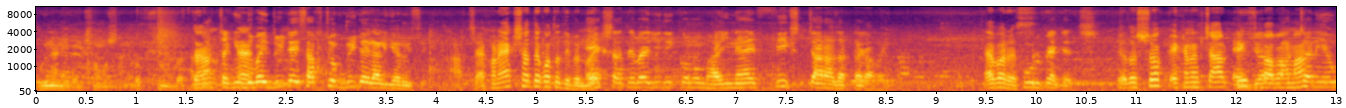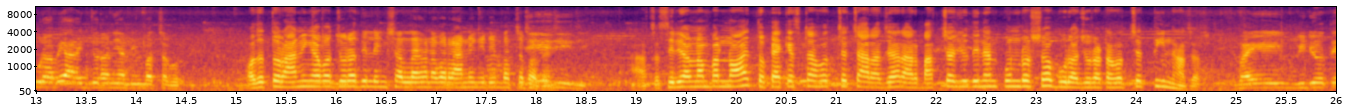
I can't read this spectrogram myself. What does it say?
গুইনা নেবেন সমস্যা নেই। বাচ্চা কিন্তু ভাই দুইটাই সাপচোক দুইটাই লাল গিয়া রয়েছে আচ্ছা এখন একসাথে কত দিবেন একসাথে ভাই যদি কোনো ভাই নেয় ফিক্সড চার হাজার টাকা ভাই। এভারেজ ফুল প্যাকেজ দর্শক এখানে চার পিস বাবা মা। নিয়ে উড়াবে আরেক জোড়া নিয়ে ডিম বাচ্চা করবে। ওদের তো রানিং আবার জোড়া দিলে ইনশাল্লাহ এখন আবার রানিং ডিম বাচ্চা পাবে। জি জি। আচ্ছা সিরিয়াল নাম্বার নয় তো প্যাকেজটা হচ্ছে চার হাজার আর বাচ্চা যদি নেন পনেরোশো বুড়া জোড়াটা হচ্ছে তিন হাজার। ভাই এই ভিডিওতে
